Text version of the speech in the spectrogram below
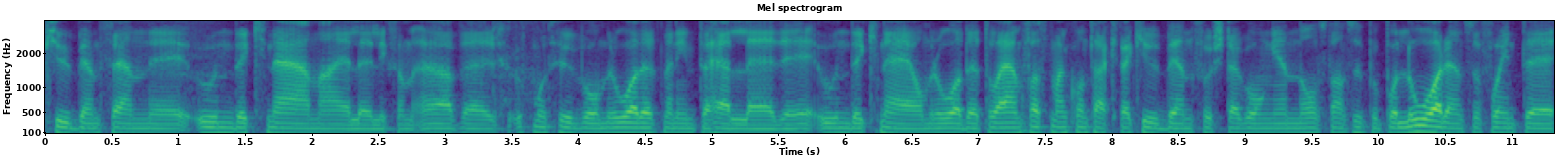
kuben sen eh, under knäna eller liksom över upp mot huvudområdet men inte heller eh, under knäområdet och även fast man kontaktar kuben första gången någonstans uppe på låren så får inte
